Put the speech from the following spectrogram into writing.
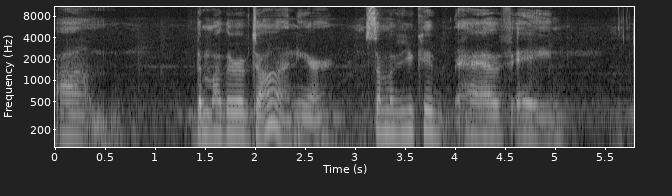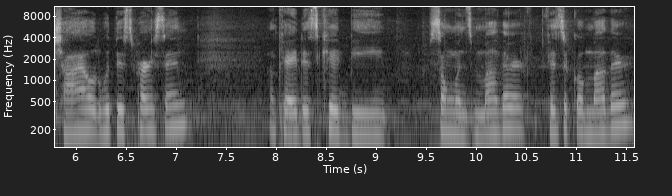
um, the mother of Dawn here. Some of you could have a child with this person. Okay, this could be someone's mother, physical mother.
